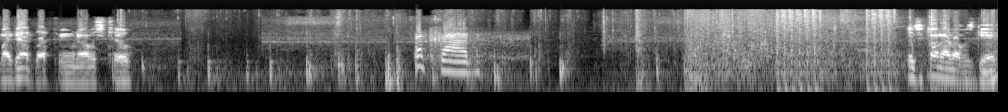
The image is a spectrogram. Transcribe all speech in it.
My dad left me when I was two. That's sad. Because he found out I was gay.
